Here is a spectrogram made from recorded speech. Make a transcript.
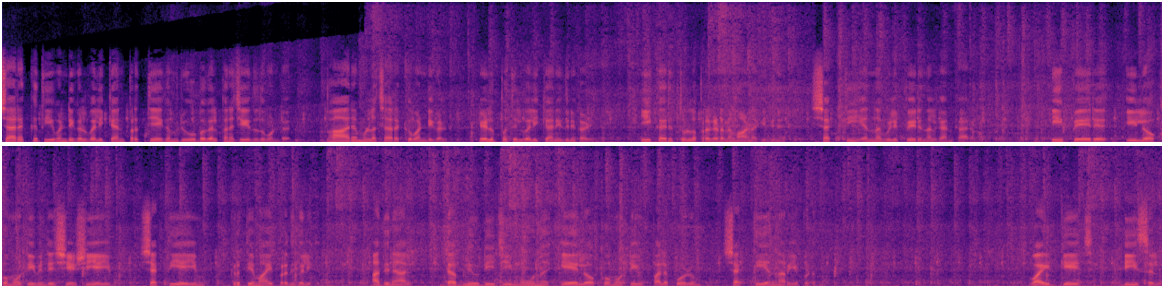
ചരക്ക് തീവണ്ടികൾ വലിക്കാൻ പ്രത്യേകം രൂപകൽപ്പന ചെയ്തതുകൊണ്ട് ഭാരമുള്ള ചരക്ക് വണ്ടികൾ എളുപ്പത്തിൽ വലിക്കാൻ ഇതിന് കഴിഞ്ഞു. ഈ കരുത്തുള്ള പ്രകടനമാണ് ഇതിന് ശക്തി എന്ന വിളിപ്പേര് നൽകാൻ കാരണം. ഈ പേര് ഈ ലോക്കോമോട്ടീവിന്റെ ശേഷിയെയും ശക്തിയെയും കൃത്യമായി പ്രതിഫലിക്കുന്നു. അതിനാൽ ഡബ്ല്യു ഡി ജി മൂന്ന് എ ലോക്കോമോട്ടീവ് പലപ്പോഴും ശക്തി എന്നറിയപ്പെടുന്നു. വൈറ്റ് ഗേജ് ഡീസൽ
